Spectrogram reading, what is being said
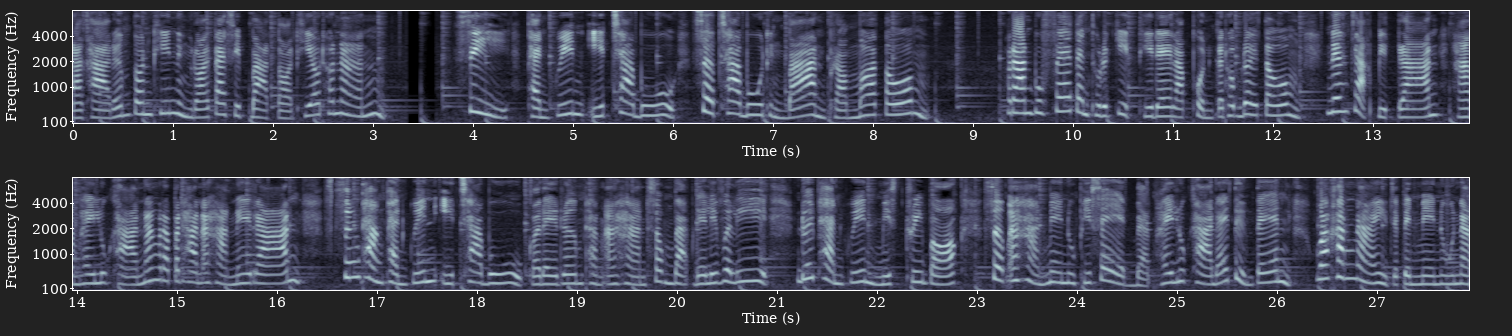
ราคาเริ่มต้นที่ 180 บาทต่อเที่ยวเท่านั้น 4. แพนกวินอีทชาบู เสิร์ฟชาบูถึงบ้านพร้อมหม้อต้ม ร้านบุฟเฟ่เป็นธุรกิจที่ได้รับผลกระทบโดยตรง เนื่องจากปิดร้านห้ามให้ลูกค้านั่งรับประทานอาหารในร้าน ซึ่งทางแพนกวินอีทชาบู ก็ได้เริ่มทำอาหารส่งแบบ Delivery ด้วยแพนกวินมิสทรีบ็อกเสิร์ฟอาหารเมนูพิเศษแบบให้ลูกค้าได้ตื่นเต้น ว่าข้างในจะเป็นเมนูไหน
